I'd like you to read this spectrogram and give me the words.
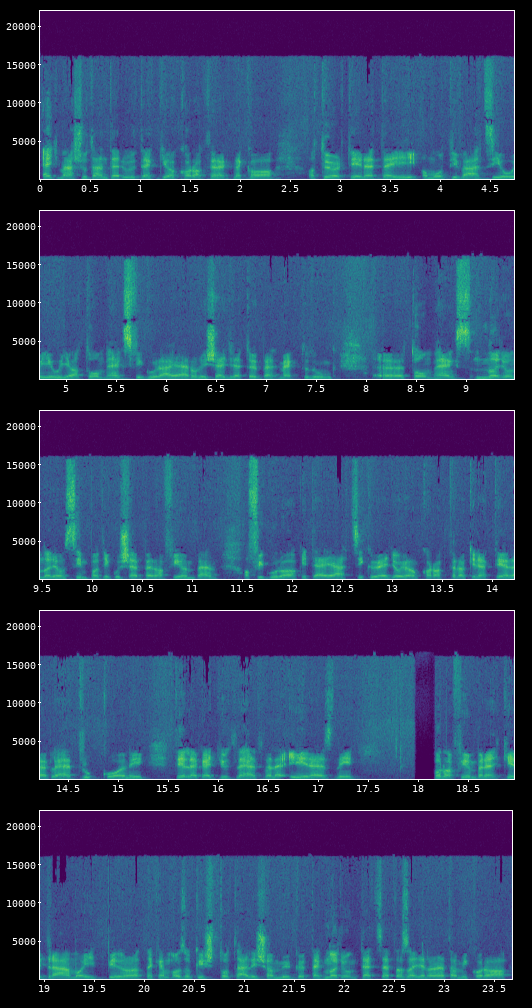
egymás után derültek ki a karaktereknek a, a történetei, a motivációi, ugye a Tom Hanks figurájáról is egyre többet megtudunk. Tom Hanks nagyon-nagyon szimpatikus ebben a filmben. A figura, akit eljátszik, ő egy olyan karakter, akinek tényleg lehet drukkolni, tényleg együtt lehet vele érezni. Van a filmben egy-két drámai pillanat, nekem azok is totálisan működtek. Nagyon tetszett az a jelenet, amikor a,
